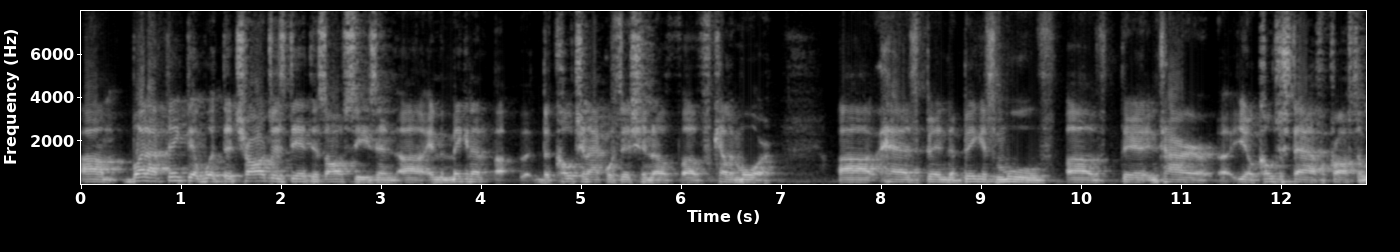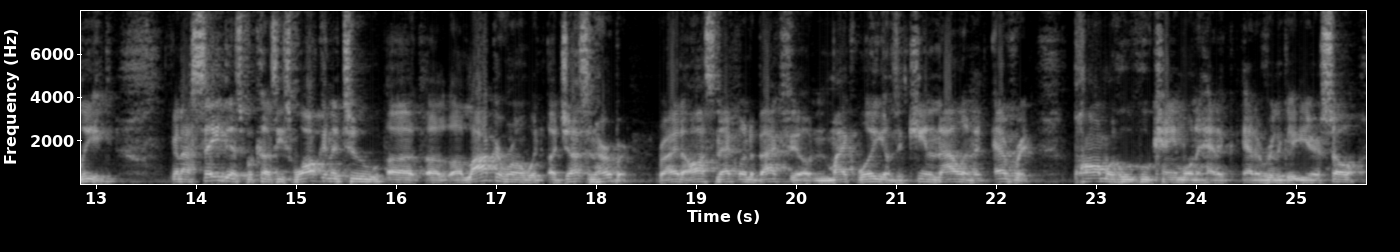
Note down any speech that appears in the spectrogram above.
Um, but I think that what the Chargers did this offseason uh, in the making of, uh, the coaching acquisition of, of Kellen Moore uh, has been the biggest move of the entire uh, you know coaching staff across the league. And I say this because he's walking into a, a, a locker room with a Justin Herbert, right? Austin Ekeler in the backfield, and Mike Williams and Keenan Allen and Everett Palmer, who who came on and had a had a really good year. So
